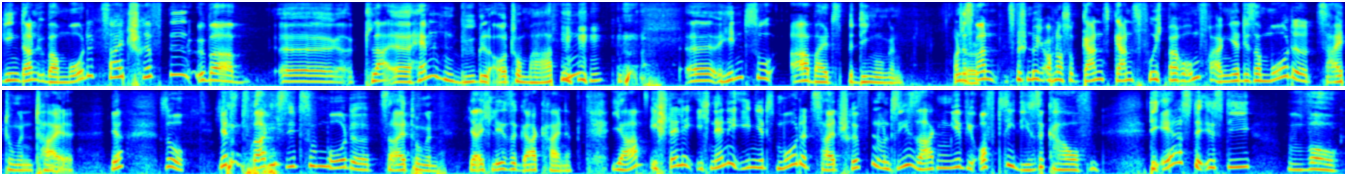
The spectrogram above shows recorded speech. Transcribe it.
ging dann über Modezeitschriften, über äh, äh, Hemdenbügelautomaten äh, hin zu Arbeitsbedingungen. Und es waren zwischendurch auch noch so ganz, ganz furchtbare Umfragen. Ja, dieser Modezeitungen-Teil. Ja, so. Jetzt frage ich Sie zu Modezeitungen. Ja, ich lese gar keine. Ja, ich stelle, ich nenne Ihnen jetzt Modezeitschriften und Sie sagen mir, wie oft Sie diese kaufen. Die erste ist die Vogue.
